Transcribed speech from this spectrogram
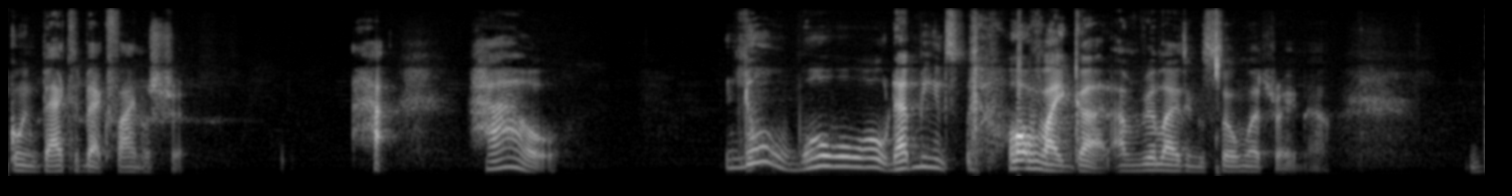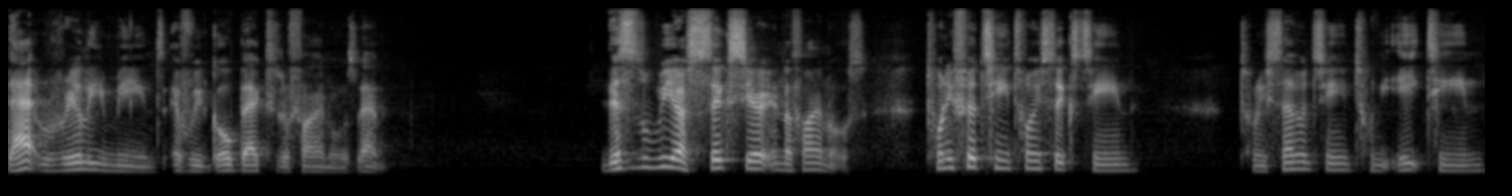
going back to back finals trip. How? How? No, whoa, whoa, whoa. That means, oh my God, I'm realizing so much right now. That really means if we go back to the finals, that this will be our sixth year in the finals 2015, 2016, 2017, 2018,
